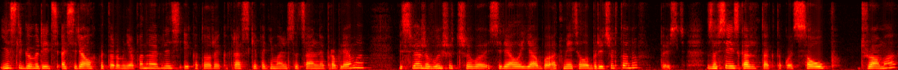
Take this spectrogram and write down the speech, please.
Если говорить о сериалах, которые мне понравились и которые как раз-таки поднимали социальные проблемы, из свежевышедшего сериала я бы отметила Бриджертонов. То есть за всей, скажем так, такой соуп драма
